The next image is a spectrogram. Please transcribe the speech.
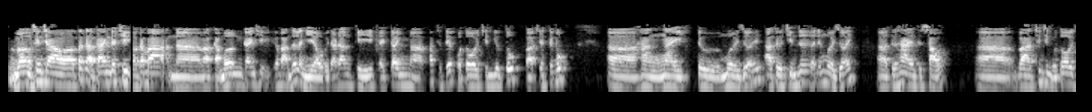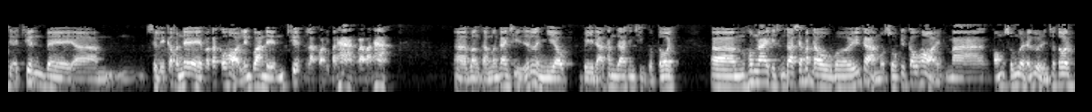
Vâng, xin chào tất cả các anh, các chị và các bạn à, và cảm ơn các anh chị các bạn rất là nhiều vì đã đăng ký cái kênh mà phát trực tiếp của tôi trên YouTube và trên Facebook à, hàng ngày từ 10 rưỡi à từ 9 rưỡi đến 10 rưỡi à, thứ hai đến thứ sáu à, và chương trình của tôi sẽ chuyên về à, xử lý các vấn đề và các câu hỏi liên quan đến chuyện là quản lý bán hàng và bán hàng. À, vâng, cảm ơn các anh chị rất là nhiều vì đã tham gia chương trình của tôi. À, hôm nay thì chúng ta sẽ bắt đầu với cả một số cái câu hỏi mà có một số người đã gửi đến cho tôi.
